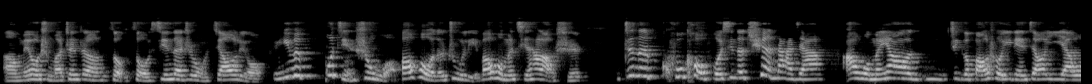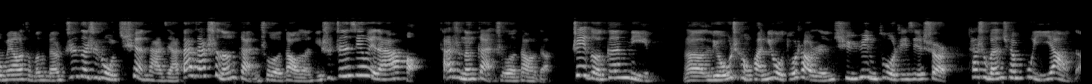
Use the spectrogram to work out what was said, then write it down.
呃没有什么真正走走心的这种交流，因为不仅是我，包括我的助理，包括我们其他老师，真的苦口婆心的劝大家啊，我们要这个保守一点交易啊，我们要怎么怎么样，真的是这种劝大家，大家是能感受得到的，你是真心为大家好，他是能感受得到的，这个跟你。呃，流程化，你有多少人去运作这些事儿，它是完全不一样的。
